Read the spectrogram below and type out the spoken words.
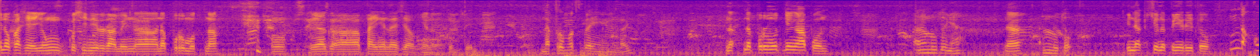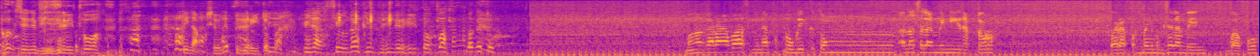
ano kasi yung kusinero namin na na-promote na. oh, kaya uh, pahinga lang siya yan, kunti. Na-promote ba yun, Lloyd? Na, na-promote niya nga po Anong luto niya? na Anong luto? pinaksyon na pinirito. Pinaksyon na pinirito ah. Pinaksyon na pinirito pa. Pinaksyon na pinirito pa. Bakit to? Mga karabas, ginapapugay ko tong ano salamin ni Raptor. Para pag may magsalamin, gwapo.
